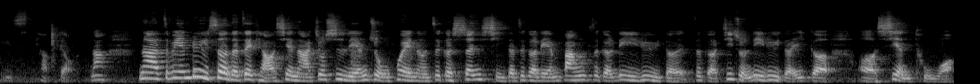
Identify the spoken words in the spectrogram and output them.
不好意思，跳掉了。那那这边绿色的这条线呢，就是联准会呢这个升息的这个联邦这个利率的这个基准利率的一个呃线图哦。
